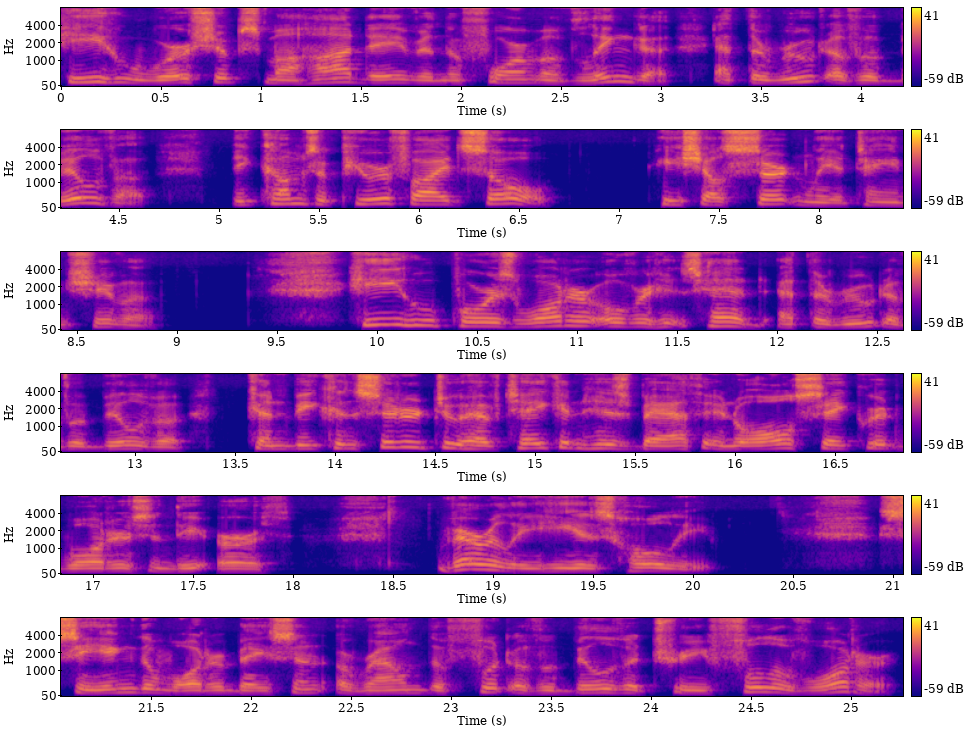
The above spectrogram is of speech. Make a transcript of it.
He who worships Mahadev in the form of linga at the root of a bilva becomes a purified soul. He shall certainly attain Shiva. He who pours water over his head at the root of a bilva can be considered to have taken his bath in all sacred waters in the earth. Verily he is holy. Seeing the water basin around the foot of a bilva tree full of water,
